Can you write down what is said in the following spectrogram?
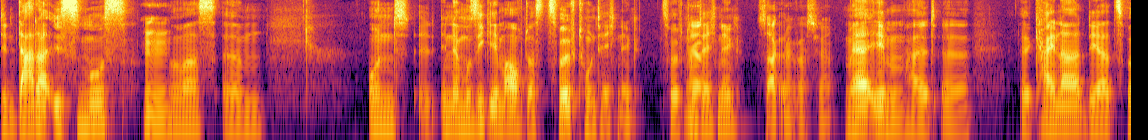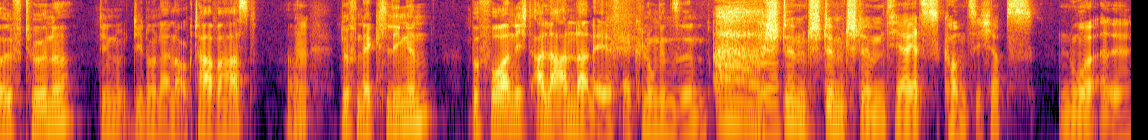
den Dadaismus, Mhm. sowas. Ähm, und äh, in der Musik eben auch. Du hast Zwölftontechnik. Zwölftontechnik, Sag mir was, ja. ja, eben halt äh, äh, keiner der zwölf Töne, die, du- die du in einer Oktave hast, ja, Ja. dürfen erklingen, bevor nicht alle anderen elf erklungen sind. Ah, So. stimmt, stimmt, stimmt. Ja, jetzt kommt's. Ich hab's nur, äh,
